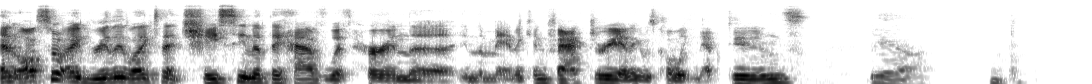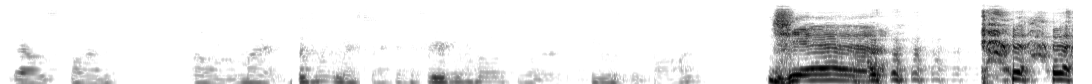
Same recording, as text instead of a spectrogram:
and also, I really liked that chase scene that they have with her in the in the mannequin factory. I think it was called like Neptunes. Yeah, that was fun. Um, my definitely my second favorite host was I think it was the dog. Yeah,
